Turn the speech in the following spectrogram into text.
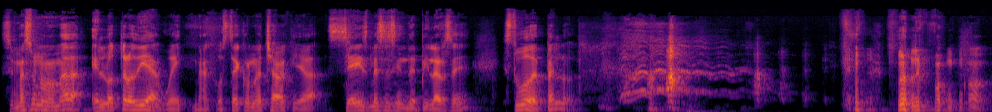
Se me hace una mamada. El otro día, güey, me acosté con una chava que lleva seis meses sin depilarse. Estuvo de pelo. no le pongo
